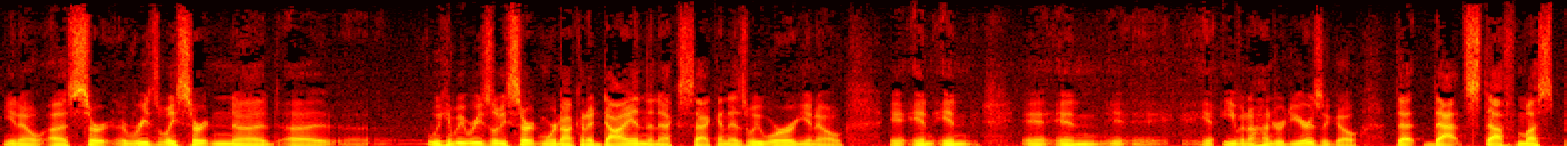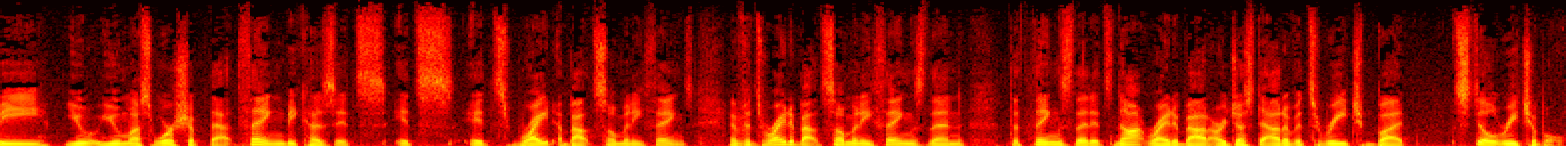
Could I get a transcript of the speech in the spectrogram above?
you know, a certain reasonably certain uh, uh, we can be reasonably certain we're not going to die in the next second, as we were, you know, in in in, in, in even hundred years ago. That that stuff must be you you must worship that thing because it's it's it's right about so many things. If it's right about so many things, then the things that it's not right about are just out of its reach, but still reachable.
